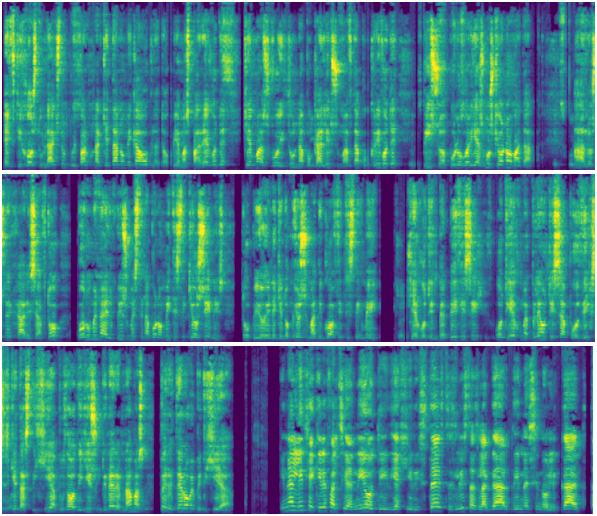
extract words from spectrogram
Ευτυχώς τουλάχιστον που υπάρχουν αρκετά νομικά όπλα τα οποία μας παρέχονται και μας βοηθούν να αποκαλύψουμε αυτά που κρύβονται πίσω από λογαριασμούς και ονόματα. Άλλωστε, χάρη σε αυτό, μπορούμε να ελπίζουμε στην απονομή της δικαιοσύνης, το οποίο είναι και το πιο σημαντικό αυτή τη στιγμή. Και έχω την πεποίθηση ότι έχουμε πλέον τις αποδείξεις και τα στοιχεία που θα οδηγήσουν την έρευνά μας περαιτέρω με επιτυχία. Είναι αλήθεια κύριε Φαλτσιανή ότι οι διαχειριστές της λίστας Lagarde είναι συνολικά 7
